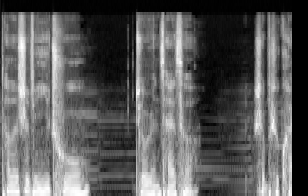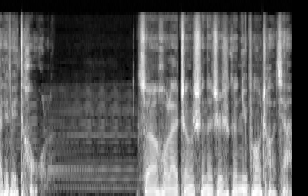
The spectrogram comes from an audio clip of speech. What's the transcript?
他的视频一出，就有人猜测，是不是快递被偷了？虽然后来证实呢只是跟女朋友吵架，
